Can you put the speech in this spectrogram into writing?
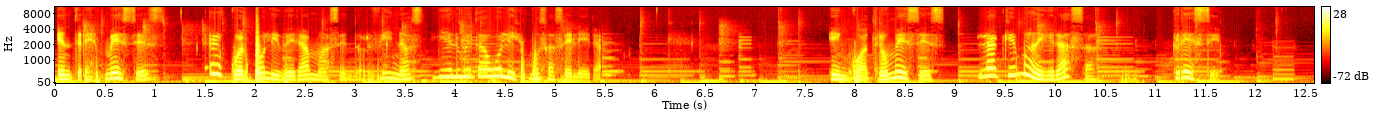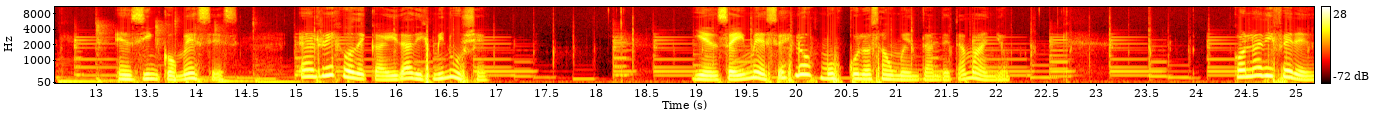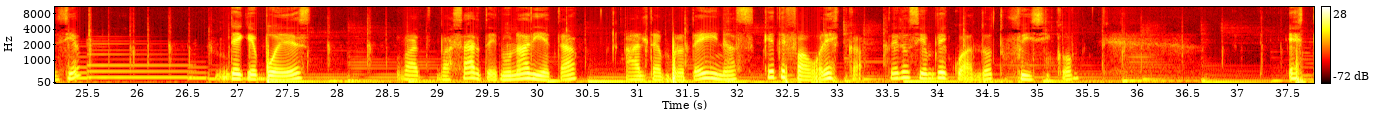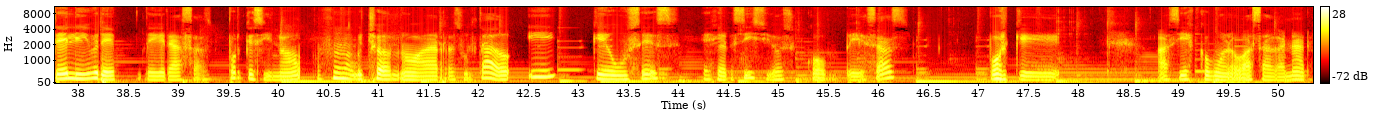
En tres meses, el cuerpo libera más endorfinas y el metabolismo se acelera. En cuatro meses, la quema de grasa crece. En cinco meses, el riesgo de caída disminuye. Y en seis meses los músculos aumentan de tamaño. Con la diferencia de que puedes basarte en una dieta alta en proteínas que te favorezca, pero siempre y cuando tu físico esté libre de grasas, porque si no, mucho no va a dar resultado. Y que uses ejercicios con pesas, porque así es como lo vas a ganar.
